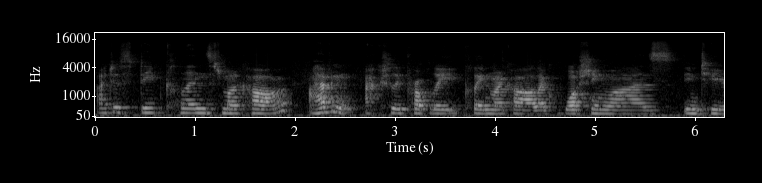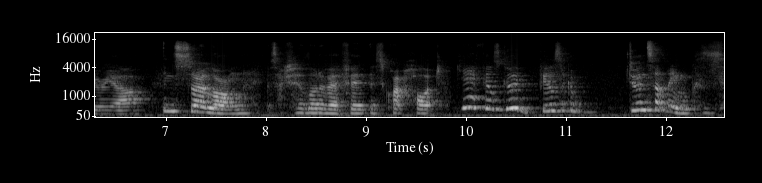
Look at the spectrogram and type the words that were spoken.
I just deep cleansed my car. I haven't actually properly cleaned my car, like washing wise, interior, in so long. It's actually a lot of effort. It's quite hot. Yeah, it feels good. Feels like I'm doing something because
